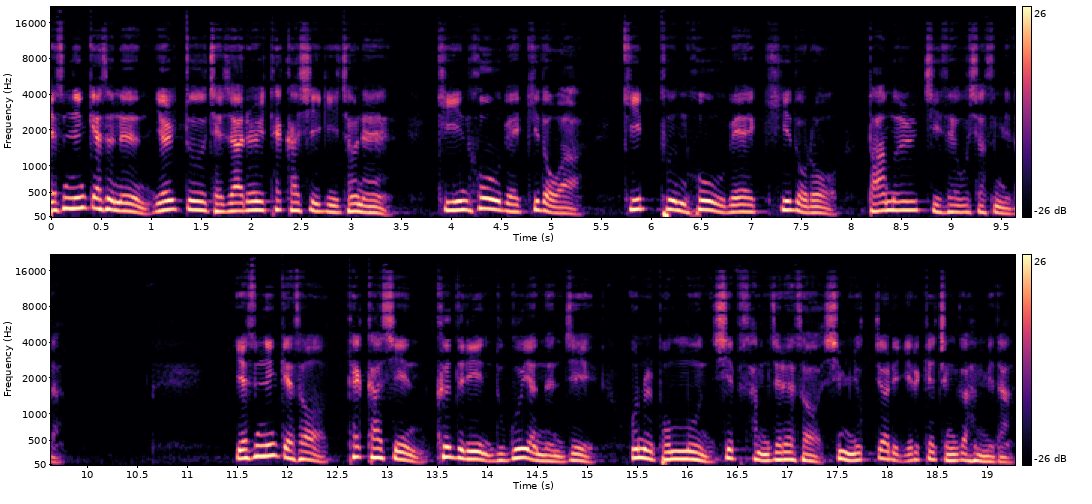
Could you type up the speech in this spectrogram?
예수님께서는 열두 제자를 택하시기 전에 긴 호흡의 기도와 깊은 호흡의 기도로 밤을 지새우셨습니다. 예수님께서 택하신 그들이 누구였는지 오늘 본문 13절에서 16절이 이렇게 증거합니다.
